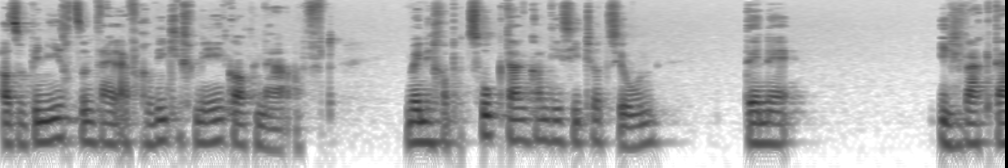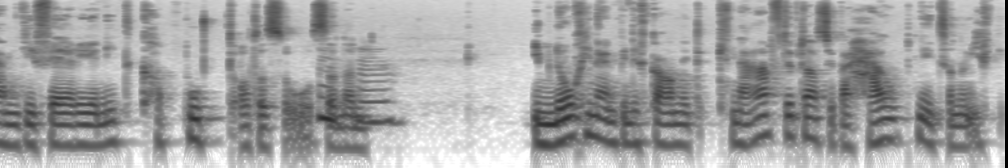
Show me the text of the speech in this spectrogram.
also bin ich zum Teil einfach wirklich mega genervt. Wenn ich aber zurückdenke an die Situation, dann ist wegen dem die Ferien nicht kaputt oder so, sondern mhm. im Nachhinein bin ich gar nicht genervt über das, überhaupt nicht, sondern ich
